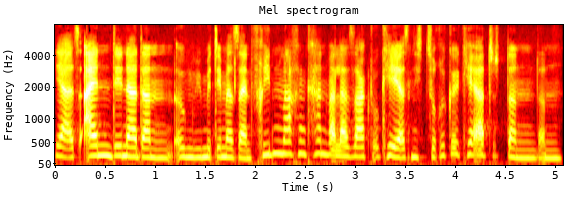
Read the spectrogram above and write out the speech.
Ja, als einen, den er dann irgendwie, mit dem er seinen Frieden machen kann, weil er sagt, okay, er ist nicht zurückgekehrt, dann, dann,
